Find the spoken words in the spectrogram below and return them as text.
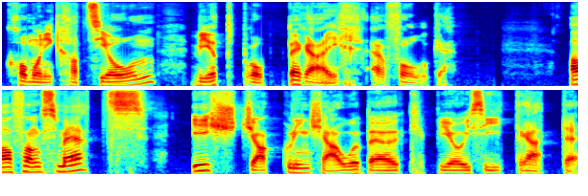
Kommunikation wird pro Bereich erfolgen. Anfangs März ist Jacqueline Schauenberg bei uns eingetreten.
